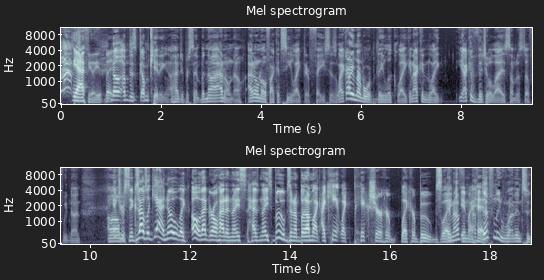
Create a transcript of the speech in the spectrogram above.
Yeah, I feel you. But no, I'm just I'm kidding, hundred percent. But no, I don't know. I don't know if I could see like their faces. Like I remember what they look like, and I can like yeah, I can visualize some of the stuff we've done. Um, interesting because I was like, yeah, I know, like, oh, that girl had a nice has nice boobs, and I, but I'm like, I can't like picture her like her boobs like I've, in my I've head. definitely run into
